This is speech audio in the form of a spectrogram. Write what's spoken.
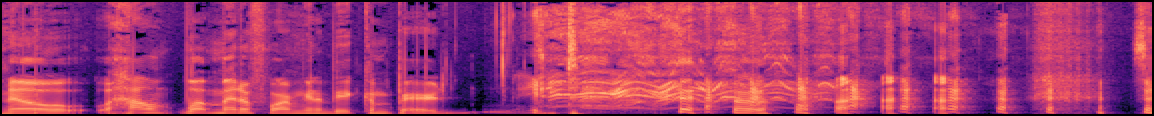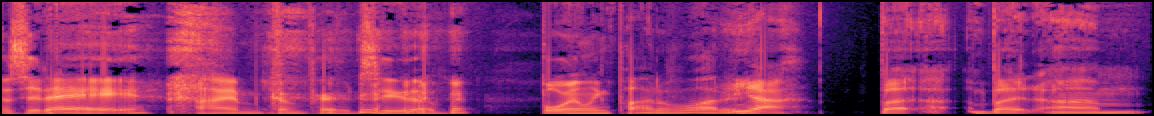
know how what metaphor I'm going to be compared. to. so today I'm compared to a boiling pot of water. Yeah, but but um,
